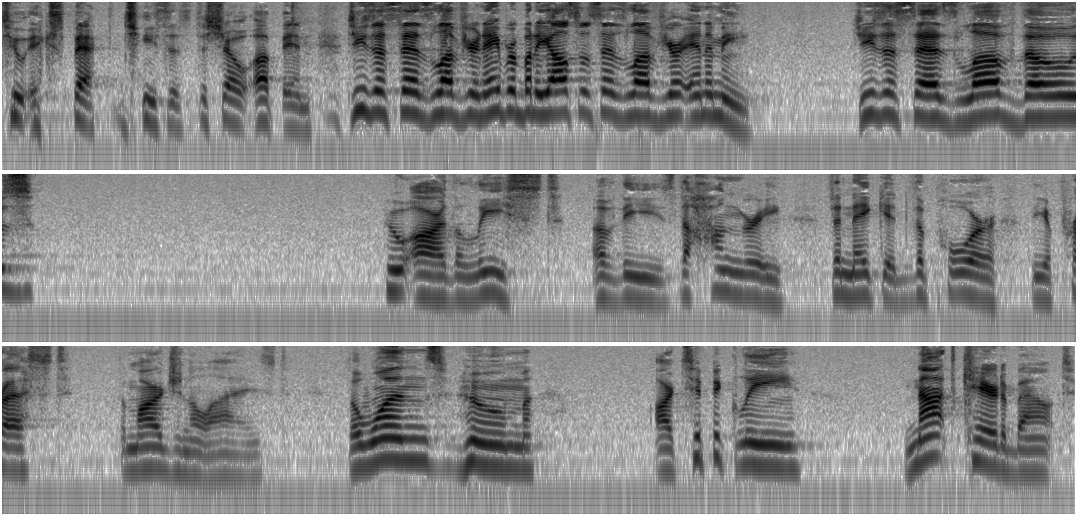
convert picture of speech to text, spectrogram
to expect Jesus to show up in. Jesus says, Love your neighbor, but he also says, Love your enemy. Jesus says, Love those who are the least of these the hungry, the naked, the poor, the oppressed, the marginalized, the ones whom are typically not cared about,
